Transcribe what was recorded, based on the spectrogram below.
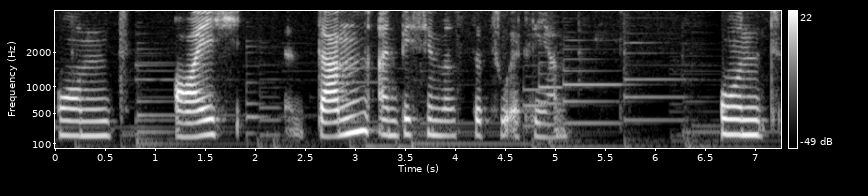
und euch dann ein bisschen was dazu erklären. Und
